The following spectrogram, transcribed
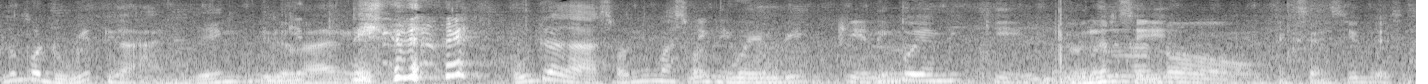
Lu mau duit nggak anjing gitu kan. Udah lah, Sony mas Ini Sony. gue yang bikin. Ini gue yang bikin. Bener Bener sih. dong. Make sense juga sih.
